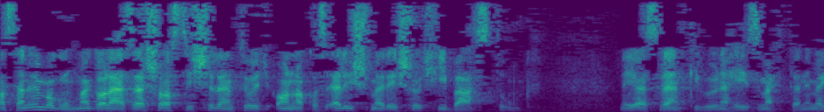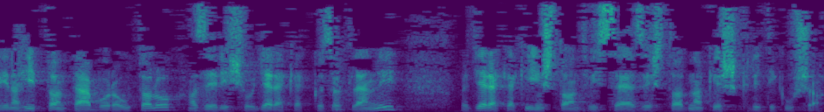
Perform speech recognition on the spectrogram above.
Aztán önmagunk megalázása azt is jelenti, hogy annak az elismerése, hogy hibáztunk. Néha ezt rendkívül nehéz megtenni. Megint a hittantáborra utalok, azért is jó gyerekek között lenni, hogy gyerekek instant visszajelzést adnak, és kritikusak.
